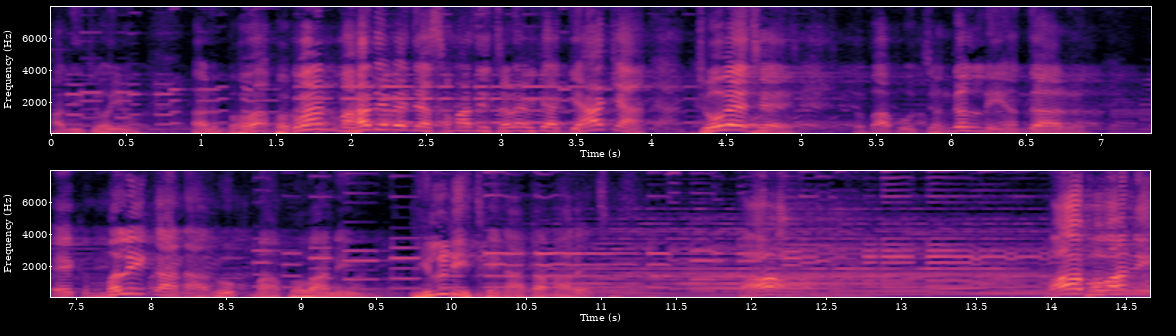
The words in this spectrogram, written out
ખાલી જોયું. અને ભગવાન મહાદેવે જ્યાં સમાધિ ચડાવી ક્યાં ગયા ક્યાં? જોવે છે. તો બાપુ, જંગલની અંદર એક મલિકાના રૂપમાં ભવાની ભીલડી થઈને આટા મારે છે. વાહ. ભવાની.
